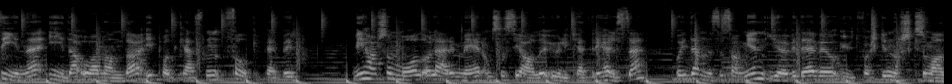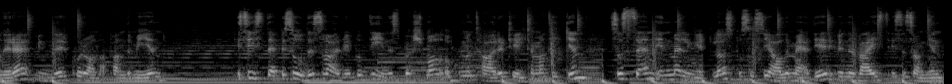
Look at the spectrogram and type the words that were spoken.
Sine, Ida og Amanda i podkasten Folkefeber. Vi har som mål å lære mer om sosiale ulikheter i helse, og i denne sesongen gjør vi det ved å utforske norsk-somaliere under koronapandemien. I siste episode svarer vi på dine spørsmål og kommentarer til tematikken, så send inn meldinger til oss på sosiale medier underveis i sesongen.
